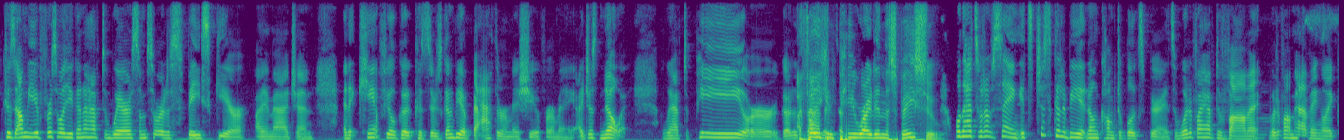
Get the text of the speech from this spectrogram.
because I mean, first of all, you're going to have to wear some sort of space gear, I imagine, and it can't feel good because there's going to be a bathroom issue for me. I just know it. I'm going to have to pee or go to. The I thought you can pee right in the spacesuit. Well, that's what I'm saying. It's just going to be an uncomfortable experience. And what if I have to vomit? What if I'm having like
